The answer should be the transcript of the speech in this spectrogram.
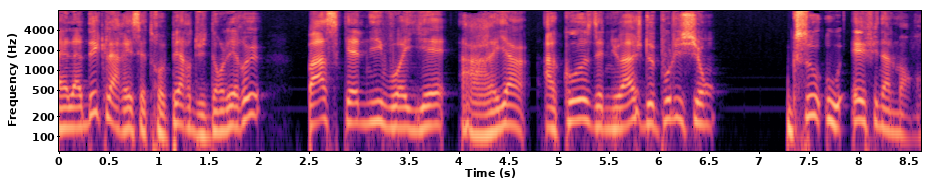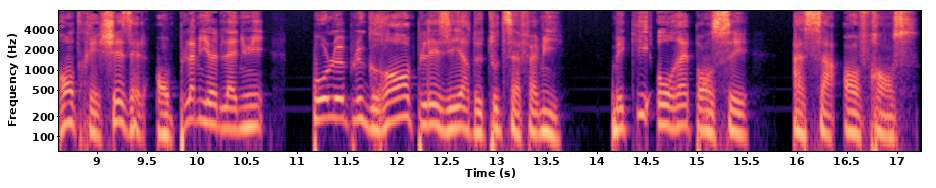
elle a déclaré s'être perdue dans les rues parce qu'elle n'y voyait rien à cause des nuages de pollution. Xu est finalement rentrée chez elle en plein milieu de la nuit pour le plus grand plaisir de toute sa famille. Mais qui aurait pensé à ça en France?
